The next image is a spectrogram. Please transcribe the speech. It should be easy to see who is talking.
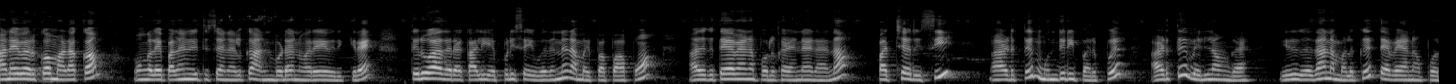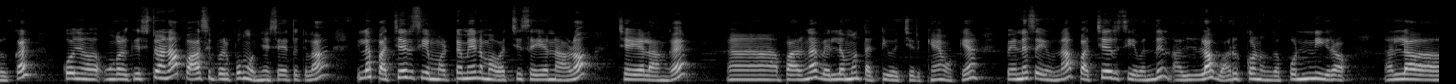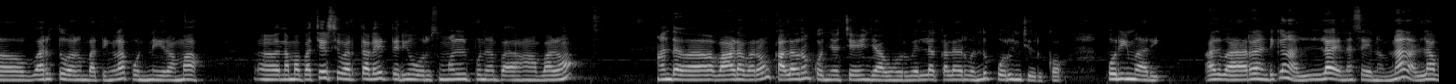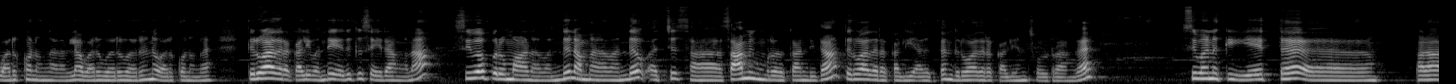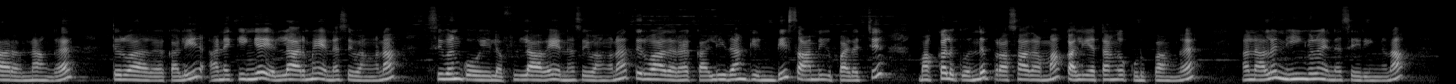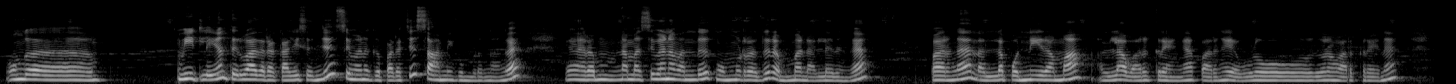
Speaker 1: அனைவருக்கும் வணக்கம். உங்களை பழனித்து சேனலுக்கு அன்புடன் வரையவிருக்கிறேன் திருவாதிரை களி எப்படி செய்வதுன்னு நம்ம இப்போ பார்ப்போம். அதுக்கு தேவையான பொருட்கள் என்னென்னா பச்சரிசி அடுத்து முந்திரி பருப்பு அடுத்து வெல்லங்க. இதுதான் நம்மளுக்கு தேவையான பொருட்கள். கொஞ்சம் உங்களுக்கு இஷ்டம்னா பாசிப்பருப்பும் கொஞ்சம் சேர்த்துக்கலாம். இல்லை பச்சரிசியை மட்டுமே நம்ம வச்சு செய்யணாலும் செய்யலாங்க. பாருங்கள் வெல்லமும் தட்டி வச்சுருக்கேன் ஓகே. இப்போ என்ன செய்யணும்னா பச்சரிசியை வந்து நல்லா வறுக்கணுங்க. பொன்னிறம் நல்லா வறுத்து வரும் பார்த்தீங்களா பொன்னிறமாக நம்ம பச்சரிசி வறுத்தாலே தெரியும் ஒரு சுமல் புன ப- வரும். அந்த வாடை வரும் கலரும் கொஞ்சம் சேஞ்ச் ஆகும். ஒரு வெள்ளை கலர் வந்து பொரிஞ்சு இருக்கும் பொறி மாதிரி அது வரண்டிக்கும் நல்லா என்ன செய்யணும்னா நல்லா வறுக்கணுங்க. நல்லா வறு வறு வறுன்னு வறுக்கணுங்க. திருவாதிரை களி வந்து எதுக்கு செய்கிறாங்கன்னா சிவபெருமானை வந்து நம்ம வந்து வச்சு சா சாமி கும்பிட்றதுக்காண்டி தான் திருவாதிரை களி அதுக்கு தான் திருவாதிரை களின்னு சொல்கிறாங்க சிவனுக்கு ஏற்ற பலகாரம் தாங்க திருவாதிரை களி. எல்லாருமே என்ன செய்வாங்கன்னா சிவன் கோயிலில் ஃபுல்லாகவே என்ன செய்வாங்கன்னா திருவாதார களி தான் கிண்டி சாமிக்கு படைச்சி மக்களுக்கு வந்து பிரசாதமாக களியை தாங்க கொடுப்பாங்க. அதனால் நீங்களும் என்ன செய்கிறீங்கன்னா உங்கள் வீட்லேயும் திருவாதிரை களி செஞ்சு சிவனுக்கு படைச்சி சாமி கும்பிடுங்கங்க. ரொம் நம்ம சிவனை வந்து கும்பிடுறது ரொம்ப நல்லதுங்க. பாருங்கள் நல்லா பொன்னிறமாக நல்லா வறுக்கிறேங்க. பாருங்கள் எவ்வளோ தூரம் வறுக்கிறேன்னு.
